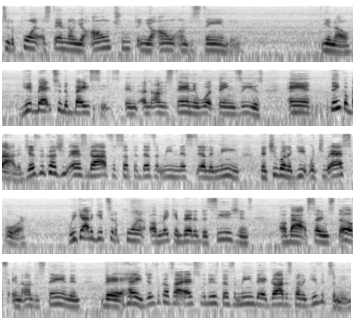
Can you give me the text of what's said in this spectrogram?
to the point of standing on your own truth and your own understanding. You know, get back to the basics and, and understanding what things is. And think about it. Just because you ask God for something doesn't mean necessarily mean that you're going to get what you ask for. We got to get to the point of making better decisions about certain stuff and understanding that hey, just because I ask for this doesn't mean that God is going to give it to me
